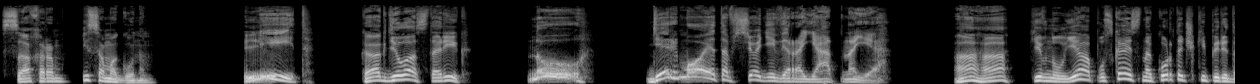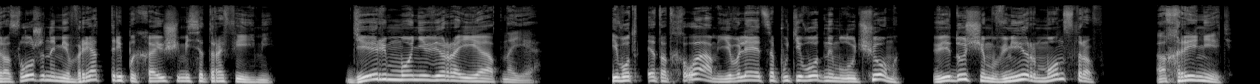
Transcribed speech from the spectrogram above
сахаром и самогоном. «Лид, «Как дела, старик?» ну, дерьмо это все невероятное». «Ага», — кивнул я, опускаясь на корточки перед разложенными в ряд трепыхающимися трофеями. «Дерьмо невероятное!» И вот этот хлам является путеводным лучом, ведущим в мир монстров? Охренеть!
